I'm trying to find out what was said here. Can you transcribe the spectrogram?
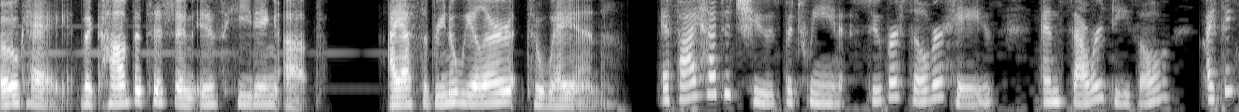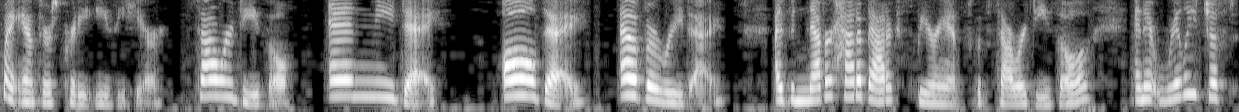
Okay, the competition is heating up. I asked Sabrina Wheeler to weigh in. If I had to choose between Super Silver Haze and sour diesel, I think my answer is pretty easy here. Sour diesel. Any day. All day. Every day. I've never had a bad experience with sour diesel, and it really just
